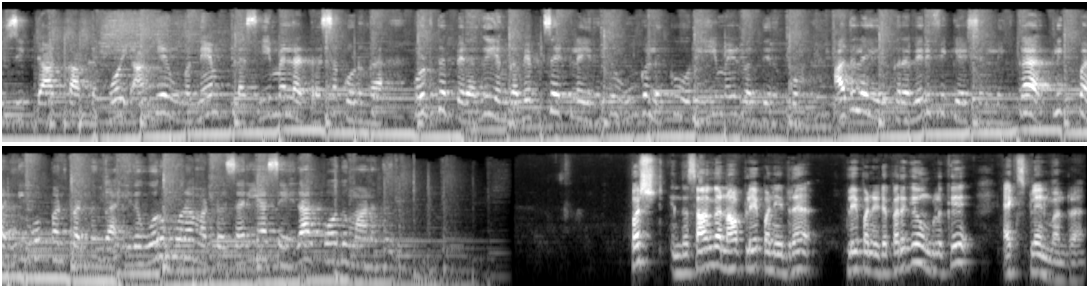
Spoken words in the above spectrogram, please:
music dot காமில் போய் அங்கே உங்கள் நேம் ப்ளஸ் இமெயில் அட்ரஸை கொடுங்க. கொடுத்த பிறகு எங்கள் வெப்சைட்டில் இருந்து உங்களுக்கு ஒரு இமெயில் வந்திருக்கும். அதில் இருக்கிற வெரிஃபிகேஷன் லிங்கை கிளிக் பண்ணி ஓப்பன் பண்ணுங்க. இதை ஒரு முறை மட்டும் சரியாக செய்தால் போதுமானது. ஃபர்ஸ்ட் இந்த சாங்கை நான் ப்ளே பண்ணிடுறேன். ப்ளே பண்ணிட்ட பிறகு உங்களுக்கு எக்ஸ்பிளைன் பண்ணுறேன்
